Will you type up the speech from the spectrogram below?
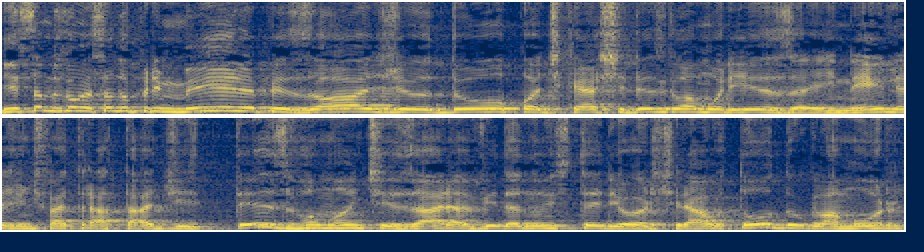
E estamos começando o primeiro episódio do podcast Desglamoriza. E nele a gente vai tratar de desromantizar a vida no exterior, tirar todo o glamour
